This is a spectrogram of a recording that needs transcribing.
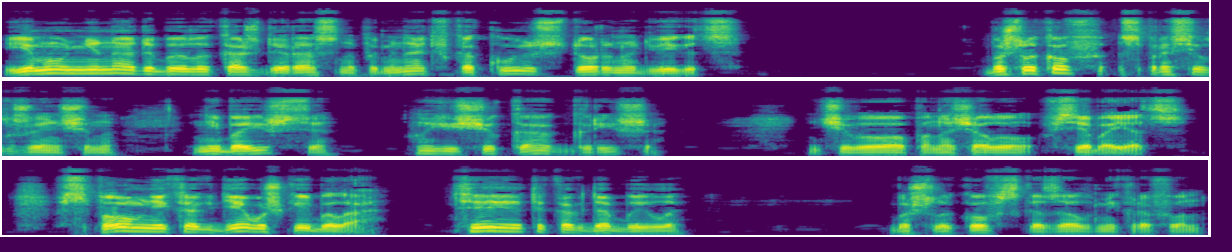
ему не надо было каждый раз напоминать, в какую сторону двигаться. Башлыков спросил женщину, — Не боишься? — Еще как, Гриша. Ничего, поначалу все боятся. Вспомни, как девушкой была. Ты это когда было. Башлыков сказал в микрофон.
